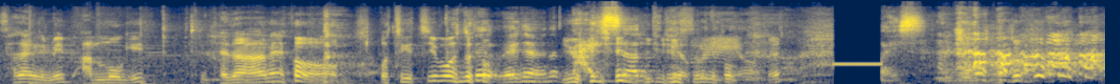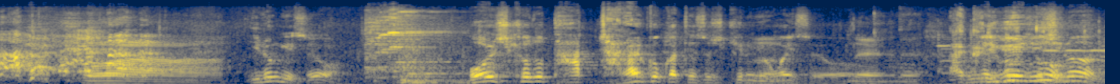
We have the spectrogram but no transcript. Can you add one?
사장님이 안목이 대단하네요. 어떻게 찝어도 근데 왜냐면은 유승용. 비디오거든요. 나이스. 와. 이런 게 있어요. 뭘 시켜도 다 잘할 것 같아서 시키는 경우가 있어요. 네, 네. 아, 근데 그리고 유해진 또 씨는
